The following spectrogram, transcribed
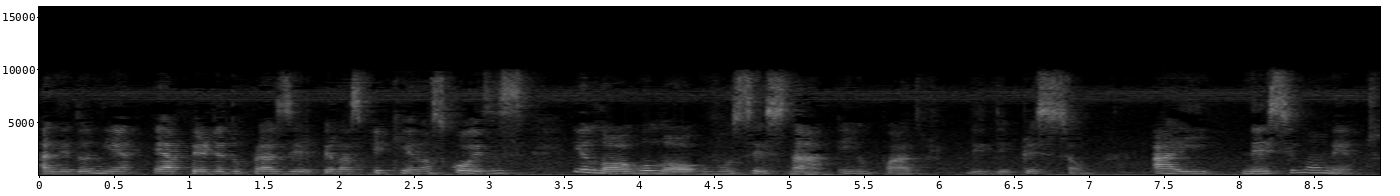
anedonia é a perda do prazer pelas pequenas coisas e logo logo você está em um quadro de depressão. Aí, nesse momento,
